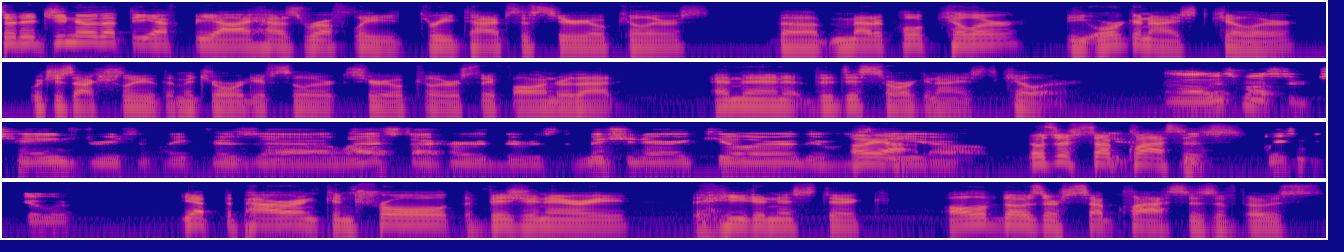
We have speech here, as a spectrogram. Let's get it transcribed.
So, did you know that the FBI has roughly three types of serial killers? The medical killer, the organized killer, which is actually the majority of serial killers, they fall under that, and then the disorganized killer. Oh, this must have changed recently because uh, last I heard there was the missionary killer. There was Oh, yeah. the um, Those are subclasses. displacement killer. Yep, the power and control, the visionary, the hedonistic, all of those are subclasses of those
